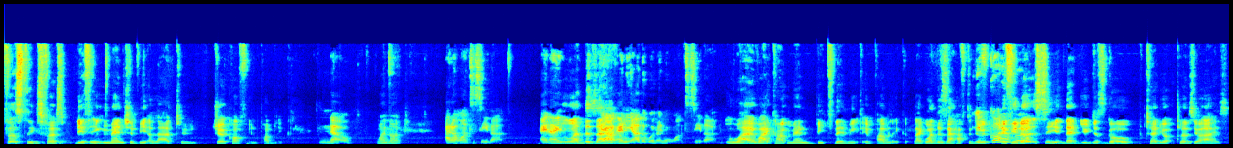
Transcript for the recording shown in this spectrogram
First things first. Do you think men should be allowed to jerk off in public? No, Why not? I don't want to see that. And I what does that doubt have? any other women will want to see that. why why can't men beat their meat in public? Like what does that have to do? You've with if you rule- don't see it, then you just go turn your close your eyes.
